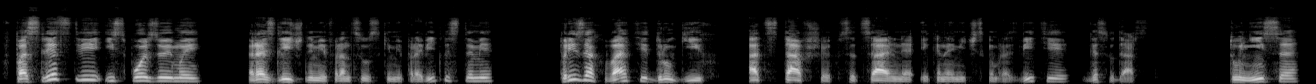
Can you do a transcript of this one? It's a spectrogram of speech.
Впоследствии используемый различными французскими правительствами при захвате других, отставших в социально-экономическом развитии государств. Туниса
